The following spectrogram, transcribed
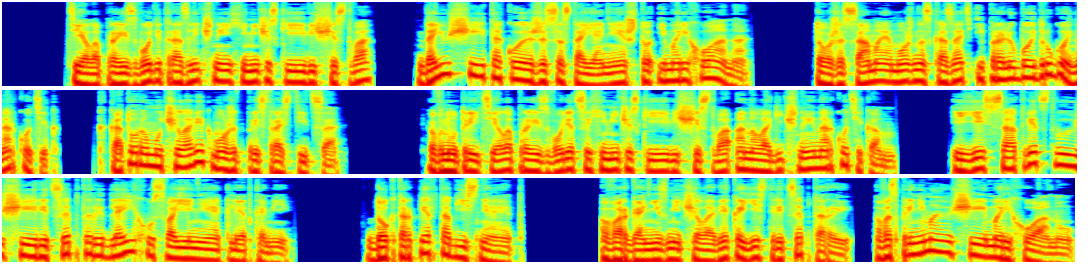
Тело производит различные химические вещества, дающие такое же состояние, что и марихуана. То же самое можно сказать и про любой другой наркотик, к которому человек может пристраститься. Внутри тела производятся химические вещества, аналогичные наркотикам, и есть соответствующие рецепторы для их усвоения клетками. Доктор Перт объясняет, в организме человека есть рецепторы, воспринимающие марихуану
